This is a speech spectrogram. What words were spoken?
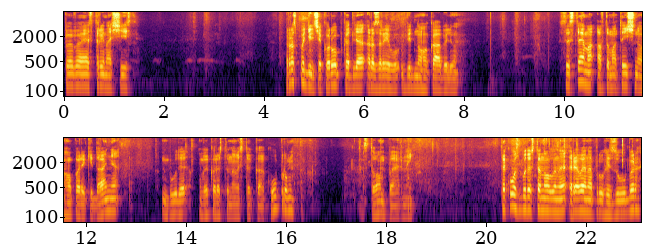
ПВС 3х6. Розподільча коробка для розриву відного кабелю. Система автоматичного перекидання буде використана ось така купрум 100 амперний. Також буде встановлене реле напруги Зубер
